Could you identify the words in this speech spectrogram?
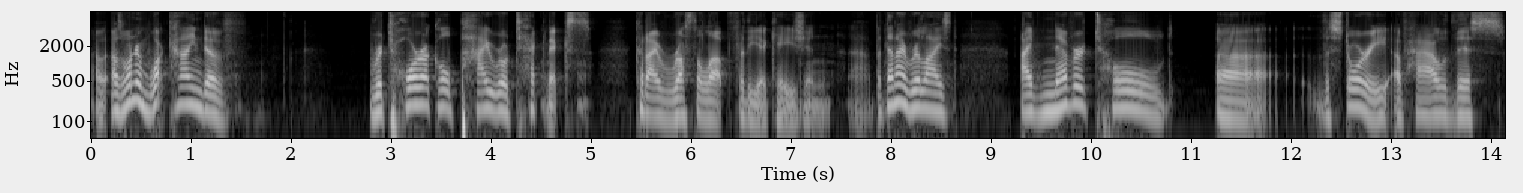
I was wondering what kind of rhetorical pyrotechnics could I rustle up for the occasion. Uh, but then I realized I've never told uh, the story of how this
